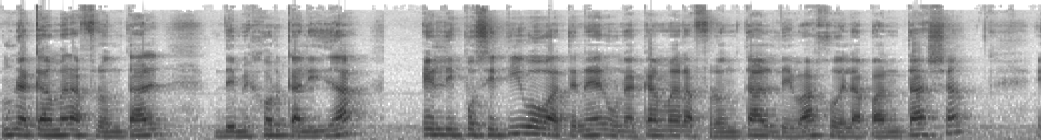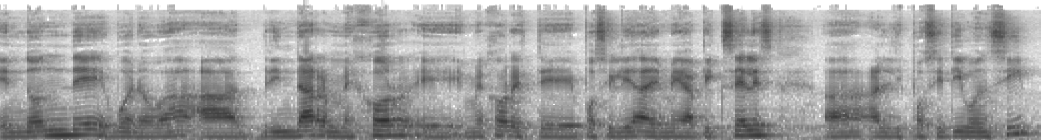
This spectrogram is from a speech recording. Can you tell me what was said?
una cámara frontal de mejor calidad. El dispositivo va a tener una cámara frontal debajo de la pantalla en donde bueno, va a brindar mejor, eh, mejor este, posibilidad de megapíxeles al dispositivo en sí.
